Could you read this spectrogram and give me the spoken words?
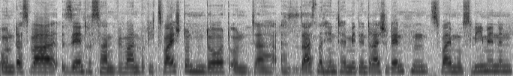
Und das war sehr interessant. Wir waren wirklich zwei Stunden dort und äh, saßen dann hinter mit den drei Studenten, zwei Musliminnen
